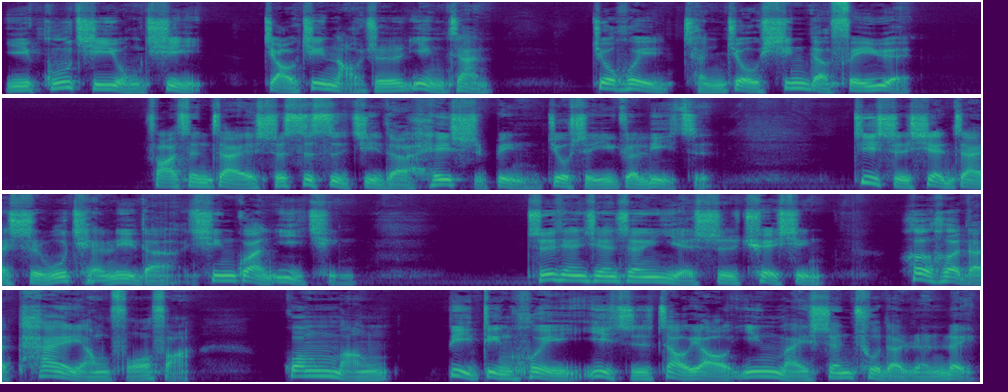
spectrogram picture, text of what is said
以鼓起勇气、绞尽脑汁应战，就会成就新的飞跃。发生在十四世纪的黑死病就是一个例子。即使现在史无前例的新冠疫情，池田先生也是确信，赫赫的太阳佛法光芒必定会一直照耀阴霾深处的人类。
